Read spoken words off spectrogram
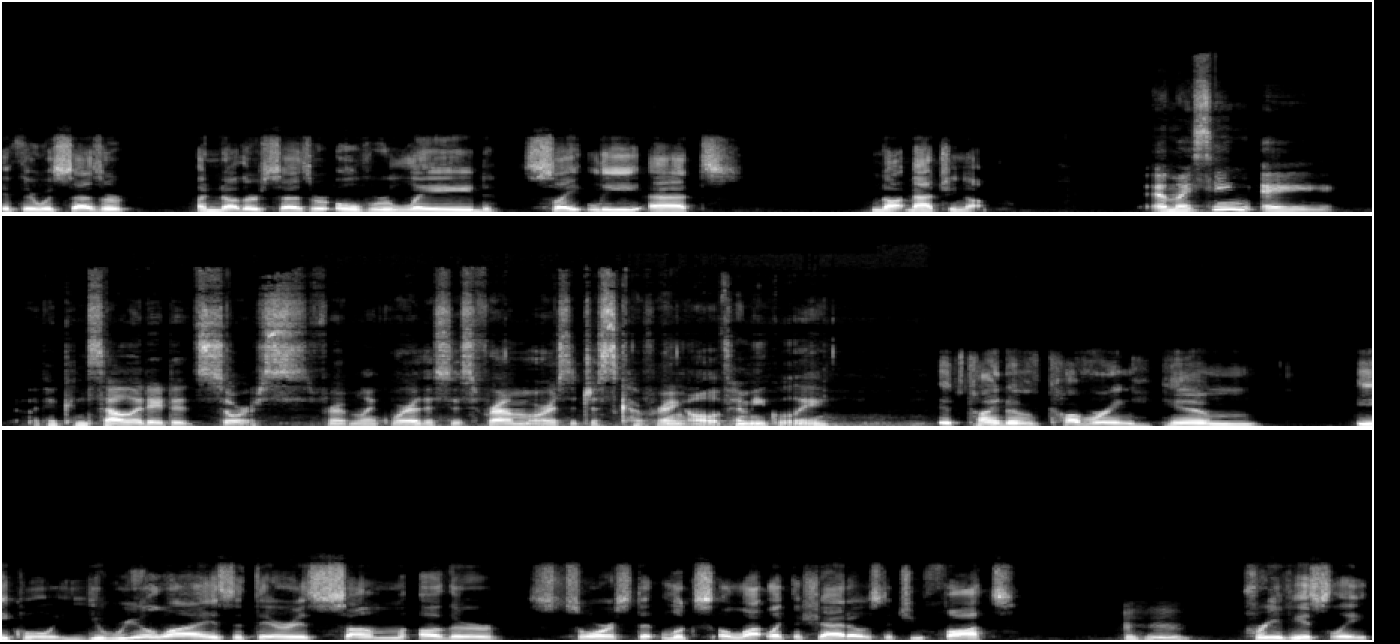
if there was Caesar, another Caesar overlaid slightly at not matching up. Am I seeing a like a consolidated source from like where this is from, or is it just covering all of him equally? It's kind of covering him equally. You realize that there is some other source that looks a lot like the shadows that you fought Mm-hmm. previously,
